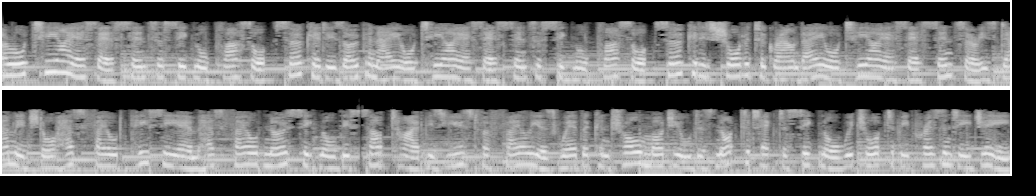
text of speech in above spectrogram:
A or TISS sensor signal plus or circuit is open? A or TISS sensor signal plus or circuit is shorted to ground? A or TISS sensor is damaged or has failed? PCM has failed. No signal. This subtype is used for failures where the control module does not detect a signal which ought to be present e.g.,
